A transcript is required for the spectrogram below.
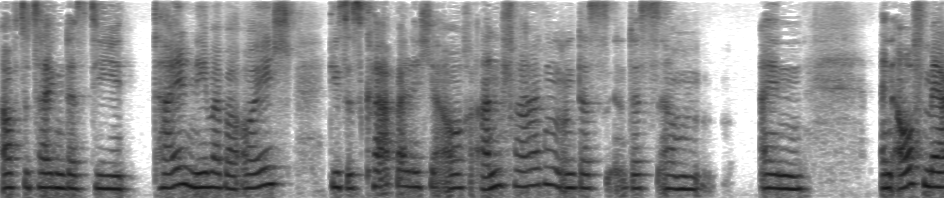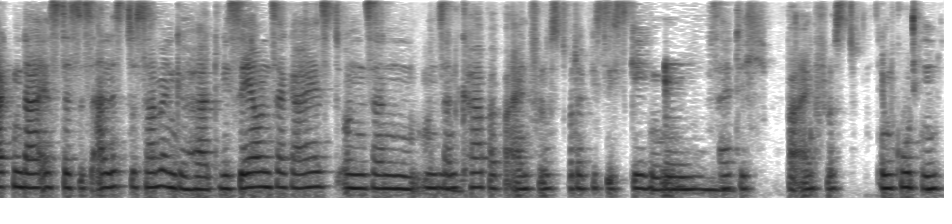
aufzuzeigen, dass die Teilnehmer bei euch dieses Körperliche auch anfragen und dass, dass ähm, ein ein Aufmerken da ist, dass es alles zusammengehört, wie sehr unser Geist unseren, unseren mhm. Körper beeinflusst oder wie sich es gegenseitig beeinflusst. Im Guten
